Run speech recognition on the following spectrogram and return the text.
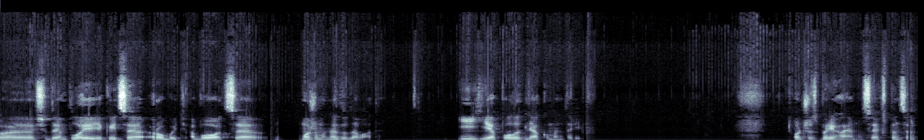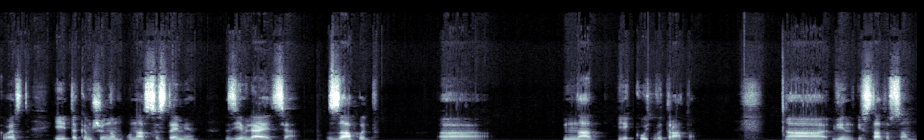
е, сюди employee, який це робить, або це можемо не додавати. І є поле для коментарів. Отже, зберігаємо цей Expense Request, і таким чином у нас в системі з'являється запит. Е, на якусь витрату. Він із статусом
